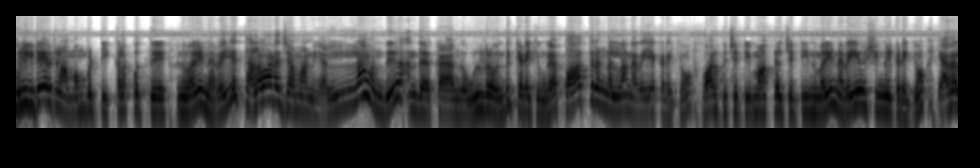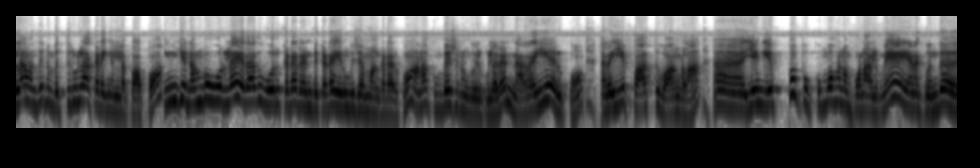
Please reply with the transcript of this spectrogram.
சொல்லிக்கிட்டே இருக்கலாம். மம்பட்டி கலக்கொத்து இந்த மாதிரி நிறைய தளவாட ஜாமான் எல்லாம் வந்து அந்த க அங்கே உள்ள வந்து கிடைக்குங்க. பாத்திரங்கள்லாம் நிறைய கிடைக்கும். வார்ப்பு சட்டி மாக்கல் சட்டி இந்த மாதிரி நிறைய விஷயங்கள் கிடைக்கும். அதெல்லாம் வந்து நம்ம திருவிழா கடைகளில் பார்ப்போம். இங்கே நம்ம ஊரில் ஏதாவது ஒரு கடை ரெண்டு கடை இரும்பு ஜாமான் கடை இருக்கும். ஆனால் கும்பேஸ்வரன் கோயிலுக்குள்ளார நிறைய இருக்கும். நிறைய பார்த்து வாங்கலாம். எங்கள் எப்போ இப்போ கும்பகோணம் போனாலுமே எனக்கு வந்து அது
